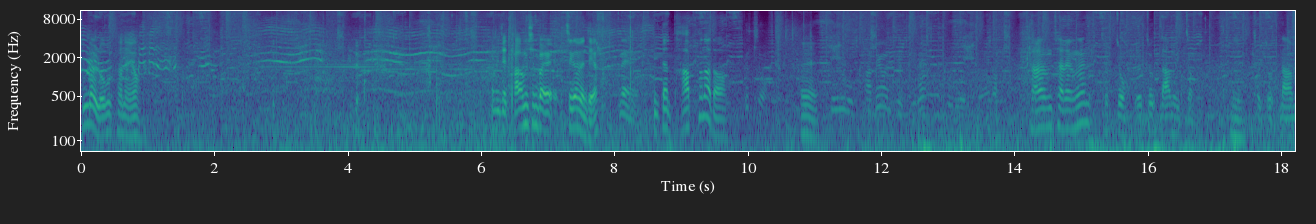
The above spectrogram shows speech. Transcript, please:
신발 너무 편해요 그럼 이제 다음 신발 찍으면 돼요? 네 일단 다 편하다 그렇죠 네. 그리고 가벼운 재질의 그 다음 촬영은 저쪽 이쪽 나무 있죠 음. 저쪽 나무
